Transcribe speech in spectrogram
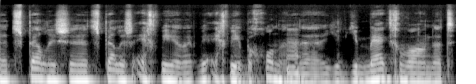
het, spel is, het spel is echt weer, echt weer begonnen. Ja. Eh, je, je merkt gewoon dat,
